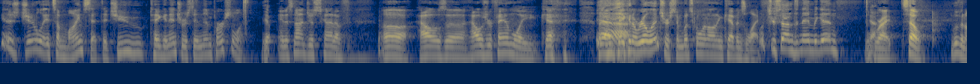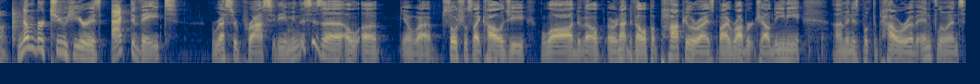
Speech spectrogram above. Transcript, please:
you know, it's generally it's a mindset that you take an interest in them personally. Yep. And it's not just kind of, uh, how's uh, how's your family? Kev- Yeah. I'm taking a real interest in what's going on in Kevin's life. What's your son's name again? Yeah. Right. So moving on. Number two here is activate reciprocity. I mean, this is a, a, a you know a social psychology law developed or not developed, but popularized by Robert Cialdini um, in his book The Power of Influence.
